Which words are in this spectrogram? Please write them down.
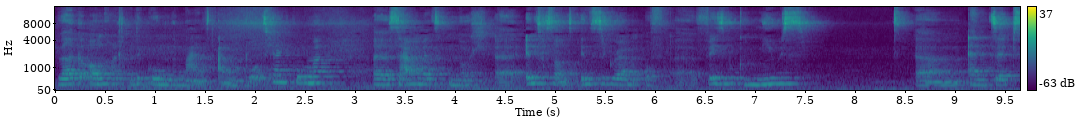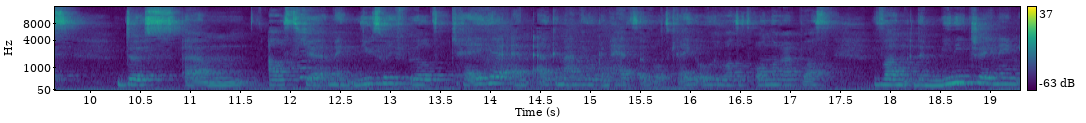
welke onderwerpen de komende maand aan bod gaan komen. Uh, samen met nog uh, interessant Instagram of uh, Facebook nieuws um, en tips. Dus um, als je mijn nieuwsbrief wilt krijgen en elke maand ook een heads-up wilt krijgen over wat het onderwerp was van de mini-training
